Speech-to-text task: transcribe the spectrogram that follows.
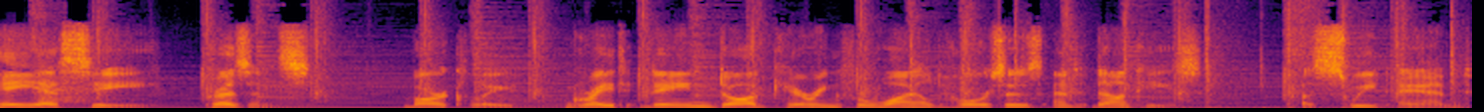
KSC Presence, Barkley, Great Dane dog caring for wild horses and donkeys. A sweet and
